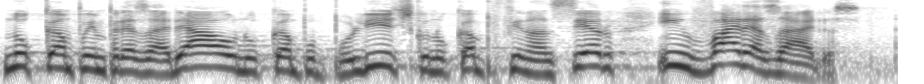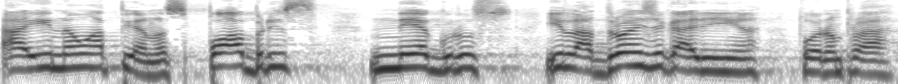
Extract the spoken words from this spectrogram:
no campo empresarial, no campo político, no campo financeiro, em várias áreas. Aí não apenas pobres, negros e ladrões de garinha foram para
